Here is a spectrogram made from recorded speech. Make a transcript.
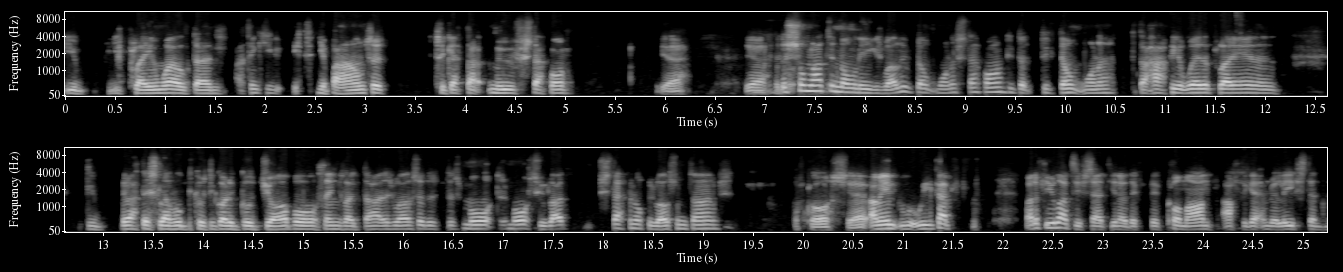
you you're playing well, then I think you it's, you're bound to to get that move step on. Yeah, yeah. But there's some lads in non-league as well who don't want to step on. They don't, they don't want to. They're happy where they're playing and they- they're at this level because they've got a good job or things like that as well. So there's, there's more there's more to lads stepping up as well sometimes. Of course, yeah. I mean, we've had had a few lads who've said, you know, they've, they've come on after getting released, and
